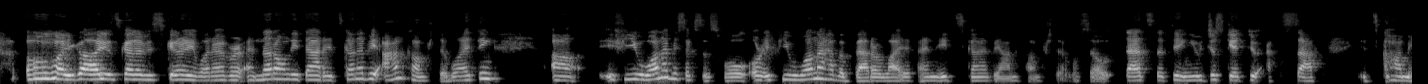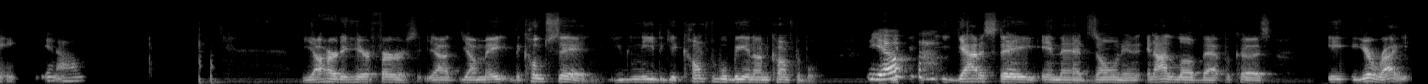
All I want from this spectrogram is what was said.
oh my god it's gonna be scary whatever. And not only that it's gonna be uncomfortable. I think uh, if you want to be successful or if you want to have a better life and it's to be uncomfortable. So that's the thing. You just get to accept it's coming you know y'all heard it here first y'all y'all made the coach said you need to get comfortable being uncomfortable yep you, you got to stay in that zone and, and i love that because you're right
